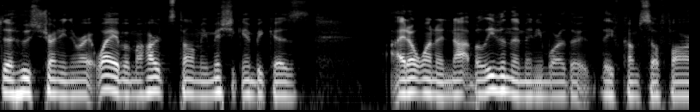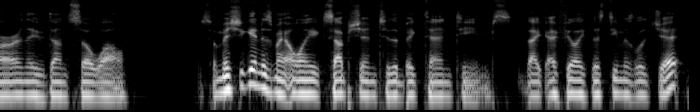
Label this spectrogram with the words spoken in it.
the who's trending the right way, but my heart's telling me Michigan because I don't want to not believe in them anymore. They're, they've come so far and they've done so well. So Michigan is my only exception to the Big Ten teams. Like I feel like this team is legit,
